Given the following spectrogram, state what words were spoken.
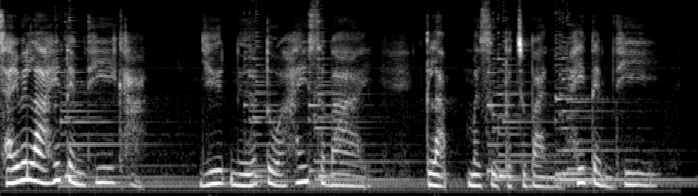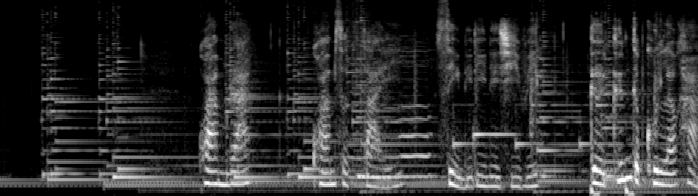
ใช้เวลาให้เต็มที่ค่ะ ยืดเนื้อตัวให้สบาย กลับมาสู่ปัจจุบันให้เต็มที่ ความรัก ความสดใส สิ่งดีๆในชีวิต เกิดขึ้นกับคุณแล้วค่ะ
